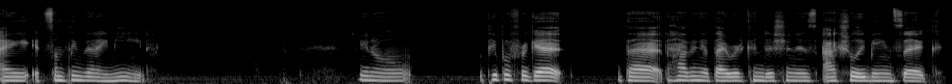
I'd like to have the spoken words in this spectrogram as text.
I it's something that I need. You know, people forget that having a thyroid condition is actually being sick.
